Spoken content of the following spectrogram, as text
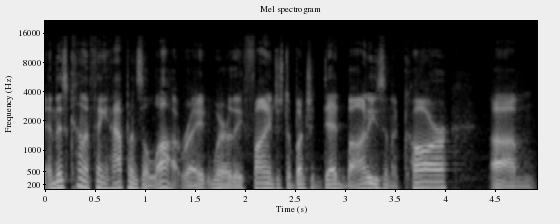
And this kind of thing happens a lot, right? Where they find just a bunch of dead bodies in a car um,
